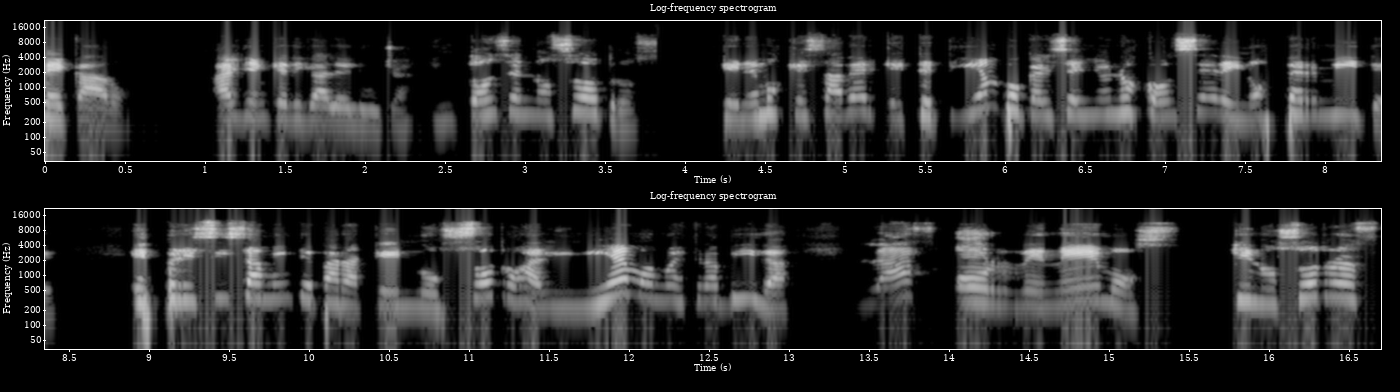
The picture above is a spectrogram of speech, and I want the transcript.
pecado. Alguien que diga aleluya. Entonces nosotros tenemos que saber que este tiempo que el Señor nos concede y nos permite es precisamente para que nosotros alineemos nuestra vida, las ordenemos, que nosotros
